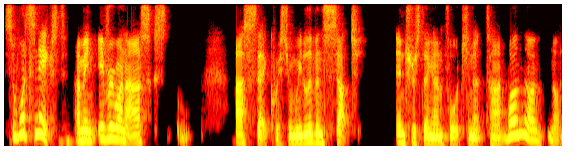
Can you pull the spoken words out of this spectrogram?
So what's next? I mean, everyone asks asks that question. We live in such interesting, unfortunate time. Well, no, not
